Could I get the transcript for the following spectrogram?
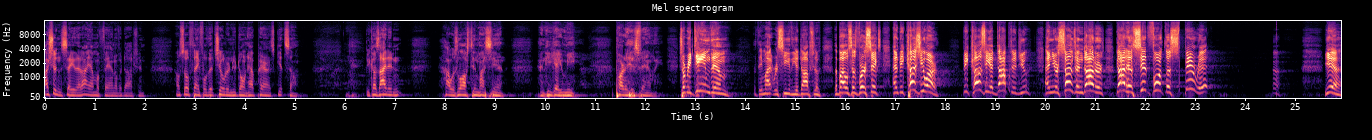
I shouldn't say that. I am a fan of adoption. I'm so thankful that children who don't have parents get some. Because I didn't, I was lost in my sin, and He gave me part of His family to redeem them that they might receive the adoption of. The Bible says, verse 6, and because you are, because He adopted you and your sons and daughters, God has sent forth the Spirit. Huh. Yeah,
